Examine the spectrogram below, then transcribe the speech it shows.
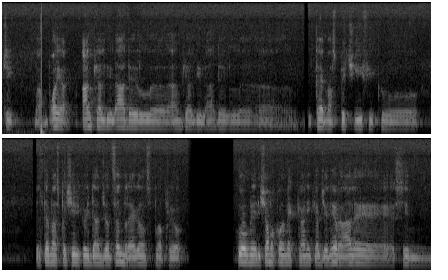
sì, ma poi anche al di là del, anche al di là del, del tema specifico, del tema specifico di Dungeons and Dragons, proprio come, diciamo, come meccanica generale, si,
